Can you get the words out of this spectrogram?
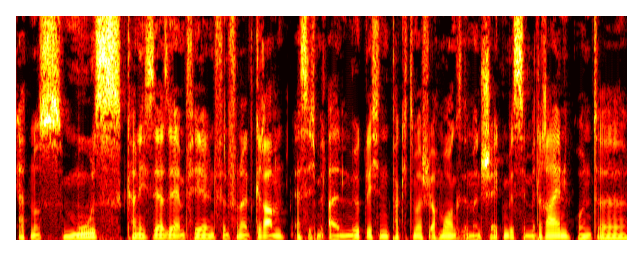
Erdnussmus kann ich sehr, sehr empfehlen. 500 Gramm esse ich mit allem möglichen. Packe ich zum Beispiel auch morgens in meinen Shake ein bisschen mit rein und äh,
